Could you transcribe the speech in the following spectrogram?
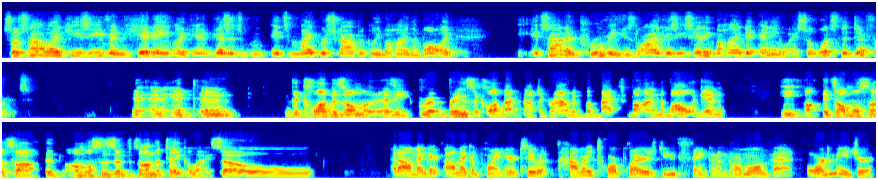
So it's not like he's even hitting like because it's it's microscopically behind the ball. Like it's not improving his lie because he's hitting behind it anyway. So what's the difference? and it and the club is almost as he brings the club back not to ground it but back to behind the ball again he uh, it's almost uh, it's almost as if it's on the takeaway so and I'll make a I'll make a point here too. How many tour players do you think in a normal event or in a major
